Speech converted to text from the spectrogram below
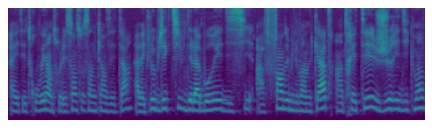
a été trouvé entre les 175 États avec l'objectif d'élaborer d'ici à fin 2024 un traité juridiquement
